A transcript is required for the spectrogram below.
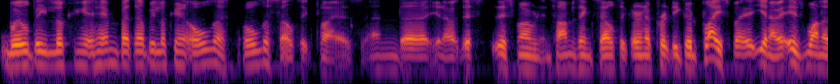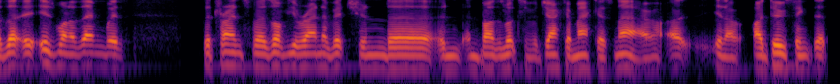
will be looking at him, but they'll be looking at all the all the Celtic players. And uh, you know, at this this moment in time, I think Celtic are in a pretty good place. But you know, it is one of the it is one of them with the transfers of Juranovic and, uh, and and by the looks of it, Giakoumakis now, uh, you know, I do think that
